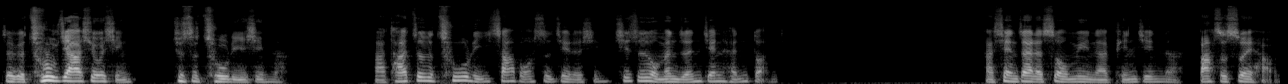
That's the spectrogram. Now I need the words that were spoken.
这个出家修行就是出离心嘛。啊他这个出离娑婆世界的心，其实我们人间很短的。啊，现在的寿命呢，平均呢八十岁好了，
